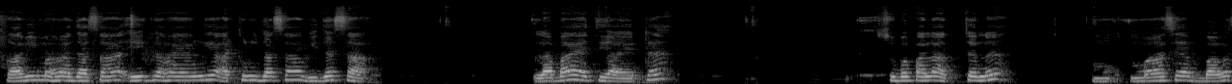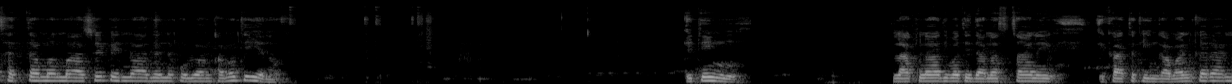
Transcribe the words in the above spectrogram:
රවි මහා දසා ඒ ග්‍රහයන්ගේ අතුරු දසා විදසා ලබා ඇති අයට සුභඵල අත්තන මාසයක් බව සැත්තමල් මාසය පෙන්වා දෙන්න පුළුවන්කම තියෙනවා. ඉතින් ලක්නාධිපති ධනස්ථානයේ එක අතකින් ගමන් කරන්න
